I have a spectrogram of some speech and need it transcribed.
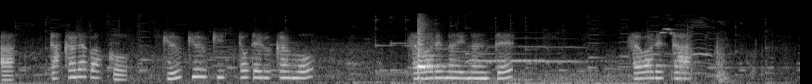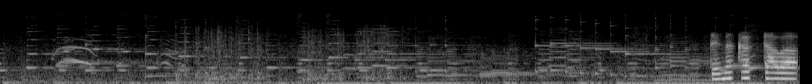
あ、宝箱、救急キット出るかも？触れないなんて？触れた。出なかったわ。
